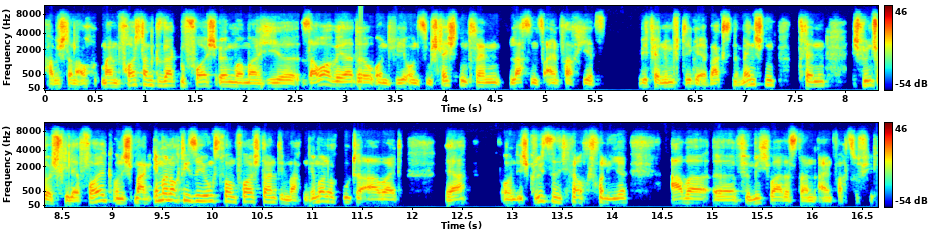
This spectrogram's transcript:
habe ich dann auch meinem Vorstand gesagt, bevor ich irgendwann mal hier sauer werde und wir uns im Schlechten trennen, lass uns einfach jetzt wie vernünftige, erwachsene Menschen trennen. Ich wünsche euch viel Erfolg und ich mag immer noch diese Jungs vom Vorstand, die machen immer noch gute Arbeit, ja, und ich grüße sie auch von hier, aber äh, für mich war das dann einfach zu viel.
